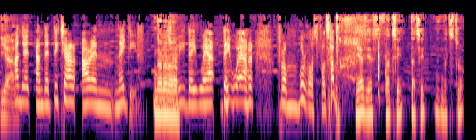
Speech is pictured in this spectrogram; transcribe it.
Yeah. and the and the teacher aren't native. No, no, no. They were they were from Burgos, for example, Yes, yes, that's it. That's it. That's true.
